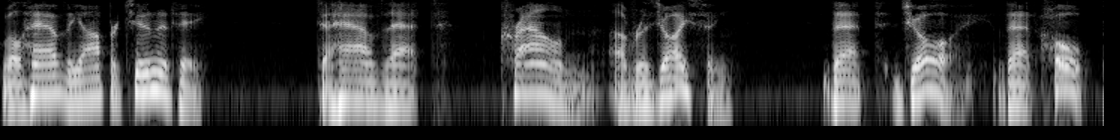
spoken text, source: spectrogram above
will have the opportunity to have that crown of rejoicing, that joy, that hope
